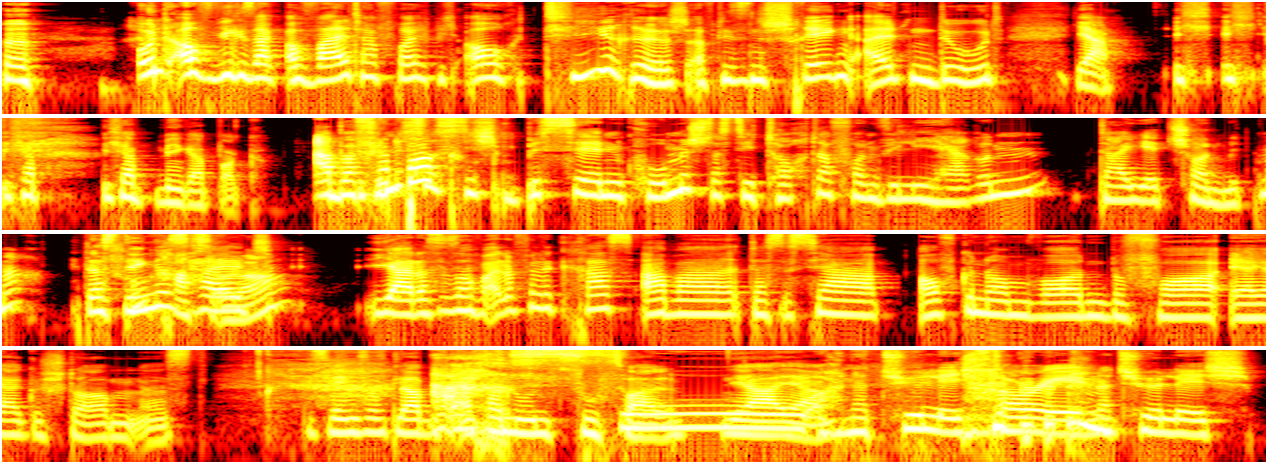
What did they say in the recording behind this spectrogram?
Und auf, wie gesagt, auf Walter freue ich mich auch tierisch, auf diesen schrägen alten Dude. Ja, ich, ich, ich habe ich hab mega Bock. Aber hab findest du es nicht ein bisschen komisch, dass die Tochter von Willi Herren da jetzt schon mitmacht? Das Schon Ding krass, ist halt, oder? ja, das ist auf alle Fälle krass, aber das ist ja aufgenommen worden, bevor er ja gestorben ist. Deswegen ist das, glaube ich, einfach nur ein Zufall. So. Ja, ja. Ach, natürlich, sorry, natürlich.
